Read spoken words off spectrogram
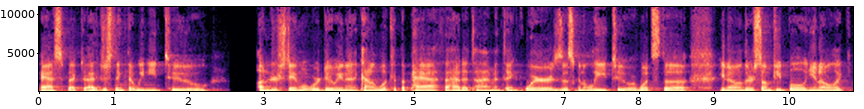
aspect. I just think that we need to understand what we're doing and kind of look at the path ahead of time and think where is this going to lead to or what's the you know there's some people you know like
